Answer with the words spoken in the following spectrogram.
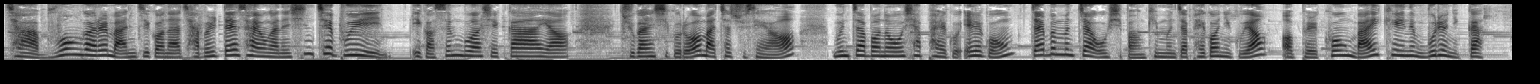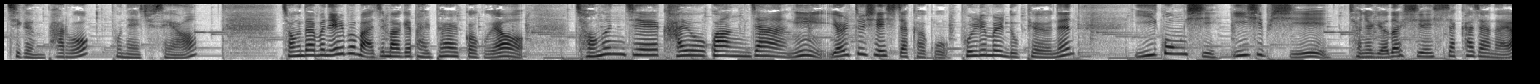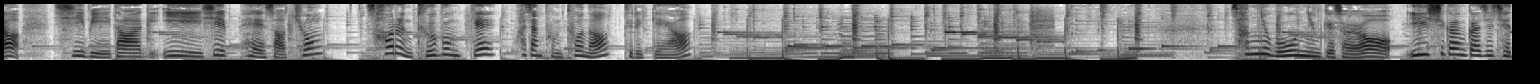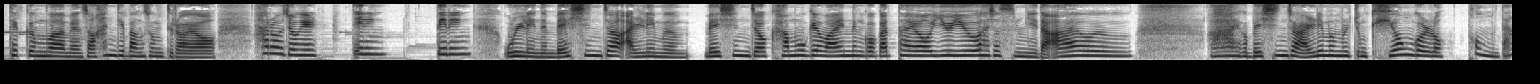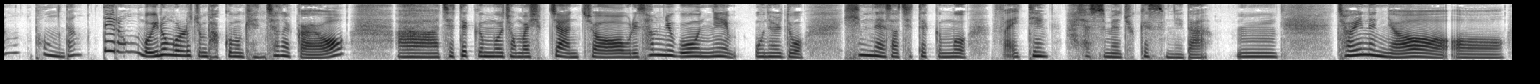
자, 무언가를 만지거나 잡을 때 사용하는 신체 부위인 이것은 무엇일까요? 주간식으로 맞춰주세요. 문자번호 샵8910, 짧은 문자 50원, 긴 문자 100원이고요. 어플콩 마이케이는 무료니까 지금 바로 보내주세요. 정답은 1부 마지막에 발표할 거고요. 정은지의 가요광장이 12시에 시작하고 볼륨을 높여요는 20시, 20시, 저녁 8시에 시작하잖아요. 12 더하기 20 해서 총 32분께 화장품 토너 드릴게요. 3655님께서요, 이 시간까지 재택근무하면서 한디 방송 들어요. 하루 종일 띠링, 띠링 울리는 메신저 알림음 메신저 감옥에 와 있는 것 같아요. 유유 하셨습니다. 아유. 아, 이거 메신저 알림음을 좀 귀여운 걸로 퐁당 퐁당 띠롱 뭐 이런 걸로 좀 바꾸면 괜찮을까요? 아, 재택근무 정말 쉽지 않죠. 우리 3655님 오늘도 힘내서 재택근무 파이팅 하셨으면 좋겠습니다. 음, 저희는요. 어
